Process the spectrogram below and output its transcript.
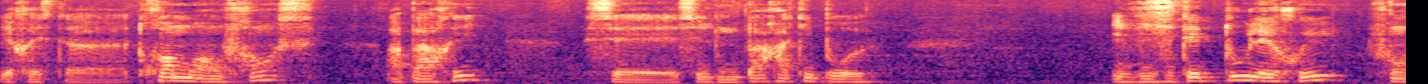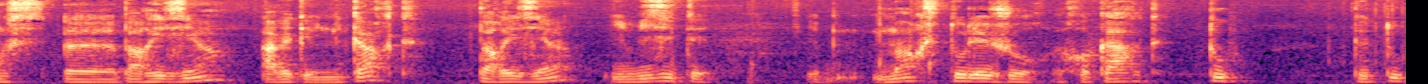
ils restent euh, trois mois en France, à Paris, c'est une paradis pour eux. Ils visitaient toutes les rues France, euh, parisiennes avec une carte parisienne. Ils visitaient. Ils marchent tous les jours, ils regardent tout, de tout.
